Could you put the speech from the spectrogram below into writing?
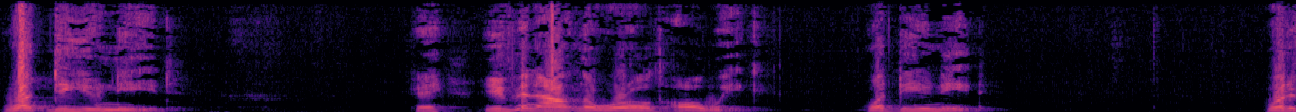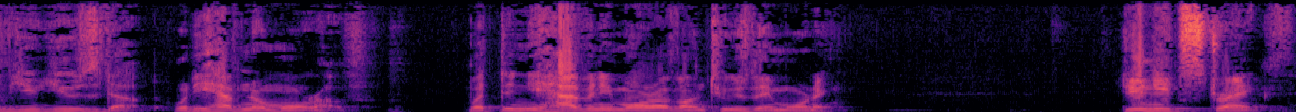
What do you need? Okay? You've been out in the world all week. What do you need? What have you used up? What do you have no more of? What didn't you have any more of on Tuesday morning? Do you need strength?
